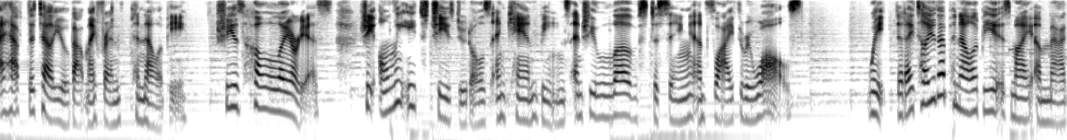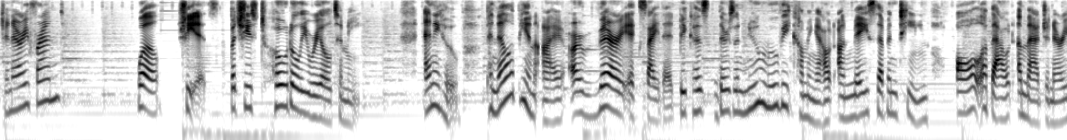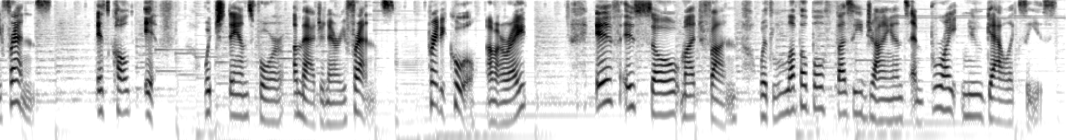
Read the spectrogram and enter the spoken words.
I have to tell you about my friend Penelope. She is hilarious. She only eats cheese doodles and canned beans, and she loves to sing and fly through walls. Wait, did I tell you that Penelope is my imaginary friend? Well, she is, but she's totally real to me. Anywho, Penelope and I are very excited because there's a new movie coming out on May 17 all about imaginary friends. It's called If which stands for Imaginary Friends. Pretty cool, am I right? If is so much fun with lovable fuzzy giants and bright new galaxies.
